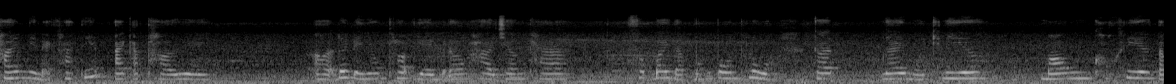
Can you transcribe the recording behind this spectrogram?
ហើយមានអ្នកខ្លះទៀតអាចអត់ថើទេអឺដូចដែលខ្ញុំធ្លាប់និយាយម្ដងហើយចឹងថាសូម្បីតែបងប្អូនភ្លោះកើតថ្ងៃមួយគ្នាម៉ោងខុសគ្នាតែ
